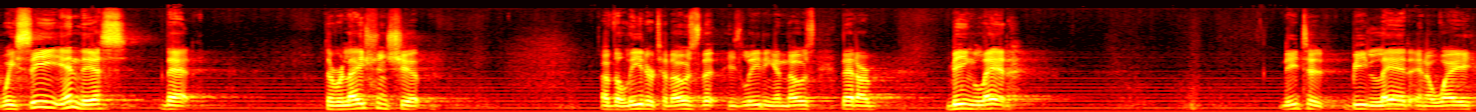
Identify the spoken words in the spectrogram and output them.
we see in this that the relationship of the leader to those that he's leading and those that are being led need to be led in a way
